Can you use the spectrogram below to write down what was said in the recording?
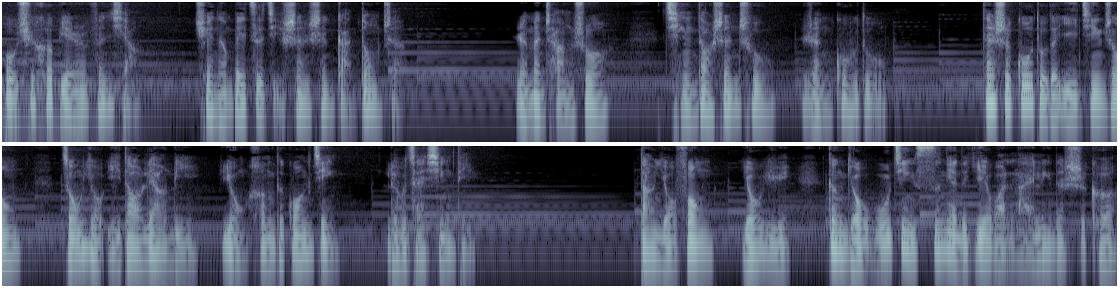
不去和别人分享，却能被自己深深感动着。人们常说，情到深处人孤独，但是孤独的意境中，总有一道亮丽永恒的光景留在心底。当有风有雨，更有无尽思念的夜晚来临的时刻，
